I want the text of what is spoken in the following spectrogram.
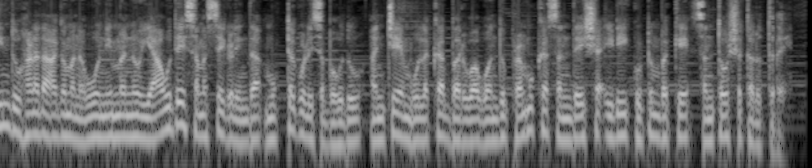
ಇಂದು ಹಣದ ಆಗಮನವು ನಿಮ್ಮನ್ನು ಯಾವುದೇ ಸಮಸ್ಯೆಗಳಿಂದ ಮುಕ್ತಗೊಳಿಸಬಹುದು. ಅಂಚೆಯ ಮೂಲಕ ಬರುವ ಒಂದು ಪ್ರಮುಖ ಸಂದೇಶ ಇಡೀ ಕುಟುಂಬಕ್ಕೆ ಸಂತೋಷ ತರುತ್ತದೆ.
